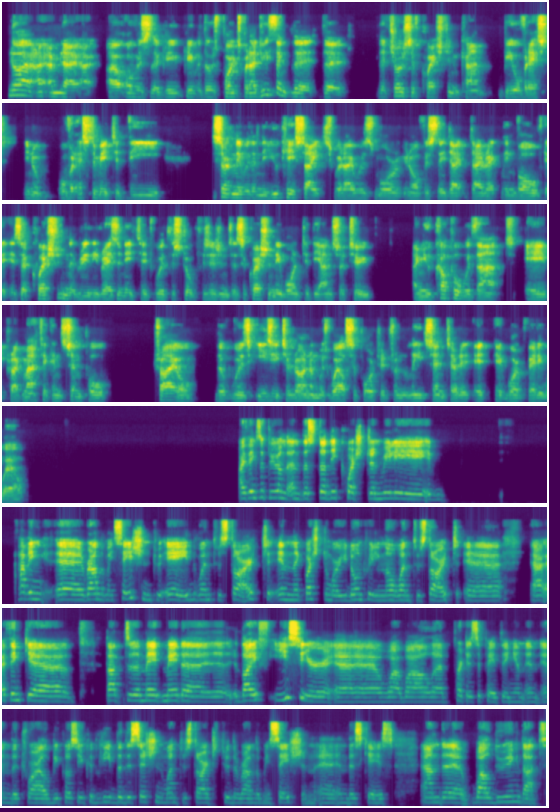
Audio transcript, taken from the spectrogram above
No, I, I mean, I, I obviously agree, agree with those points, but I do think the the the choice of question can't be over you know overestimated. The certainly within the UK sites where I was more, you know, obviously di- directly involved, it is a question that really resonated with the stroke physicians. It's a question they wanted the answer to, and you couple with that a pragmatic and simple trial that was easy to run and was well supported from the lead center, it, it, it worked very well. I think so too. And, and the study question really having a randomization to aid when to start in a question where you don't really know when to start. Uh, I think uh, that uh, made made uh, life easier uh, while, while uh, participating in, in, in the trial because you could leave the decision when to start to the randomization uh, in this case and uh, while doing that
